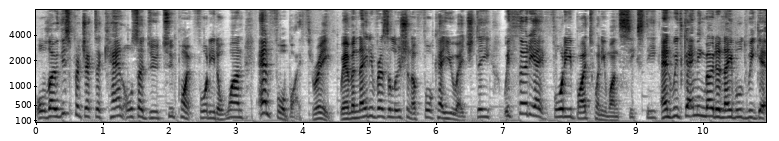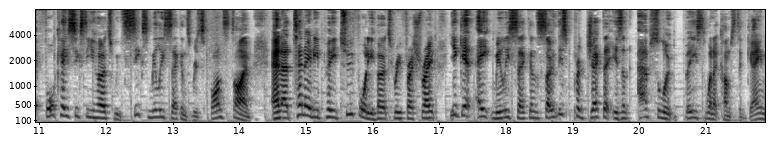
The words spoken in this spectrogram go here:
although this projector can also do 2.40 to 1 and 4 by 3. We have a native resolution of 4K UHD with 3840 by 2160, and with gaming mode enabled, we get 4K 60Hz with 6 milliseconds response time, and at 1080p 240Hz refresh rate, you get 8 milliseconds, so this projector is an absolute beast when it comes to gaming.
